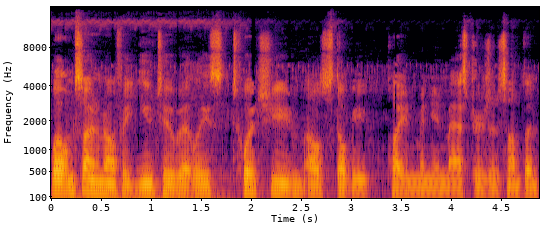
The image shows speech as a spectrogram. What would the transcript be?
well, I'm signing off at YouTube at least. Twitch, I'll still be playing Minion Masters or something.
